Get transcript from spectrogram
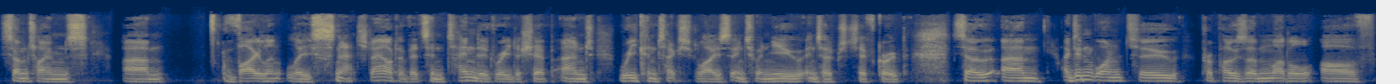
sometimes um, violently snatched out of its intended readership and recontextualized into a new interpretive group. So um, I didn't want to propose a model of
